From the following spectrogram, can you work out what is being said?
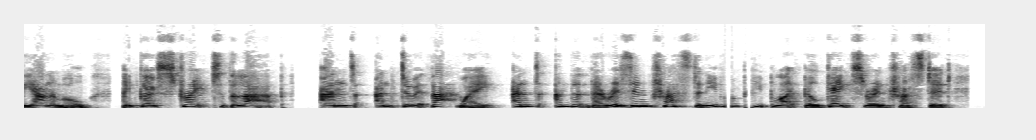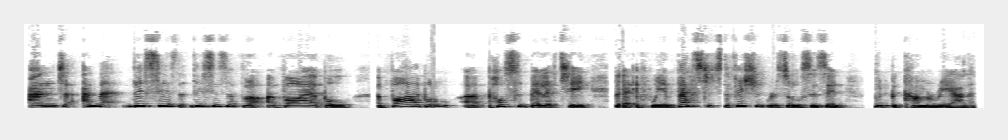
the animal and go straight to the lab and and do it that way. And and that there is interest and even people like Bill Gates are interested. And and that this is this is a, a viable a viable uh, possibility that if we invested sufficient resources in could become a reality.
